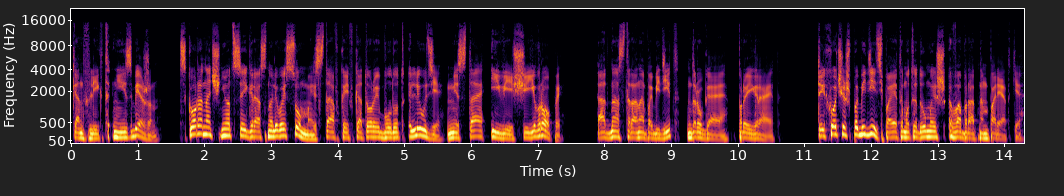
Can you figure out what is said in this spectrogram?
Конфликт неизбежен. Скоро начнется игра с нулевой суммой, ставкой в которой будут люди, места и вещи Европы. Одна сторона победит, другая проиграет. Ты хочешь победить, поэтому ты думаешь в обратном порядке.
